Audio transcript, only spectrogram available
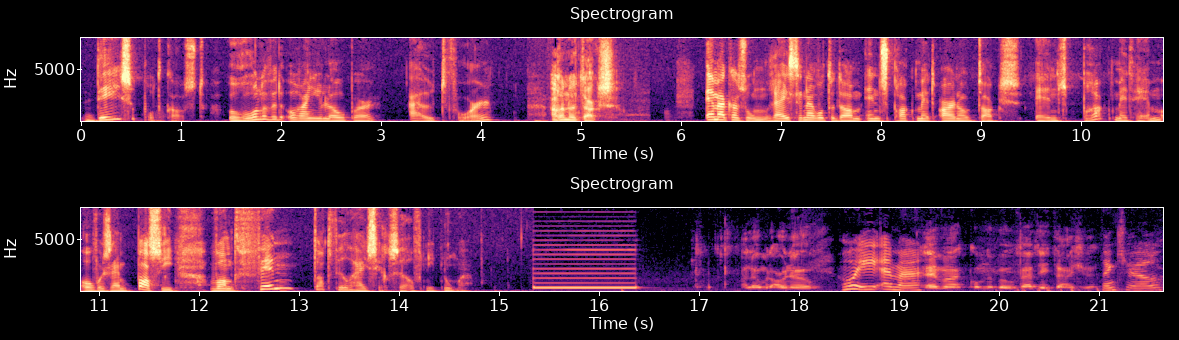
Deze podcast rollen we de Oranje Loper uit voor Arno Tax. Emma Cazon reisde naar Rotterdam en sprak met Arno Tax. En sprak met hem over zijn passie. Want fan, dat wil hij zichzelf niet noemen. Hallo met Arno. Hoi Emma. Emma, kom naar boven, vijfde etage. Dankjewel.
